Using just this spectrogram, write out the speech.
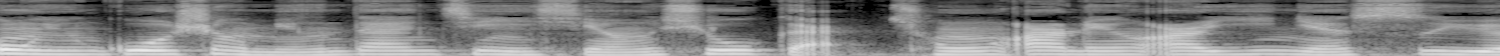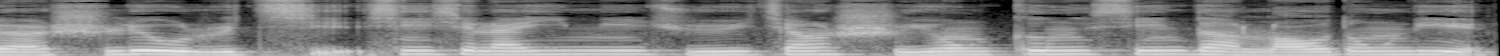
供应过剩名单进行修改。从二零二一年四月十六日起，新西兰移民局将使用更新的劳动力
